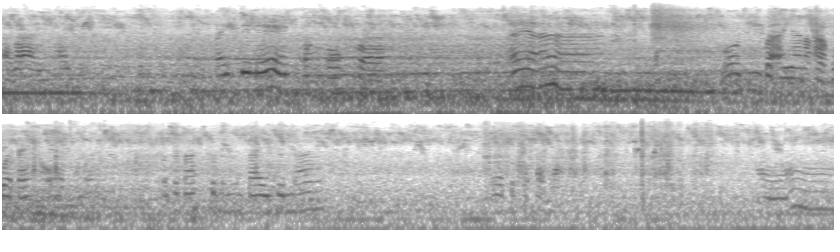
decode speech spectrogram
Aray, may, may tinig ang okra. Ayan. O, diba? Ayan, nakakuha tayo ng okra. Pagkatapos tumingin tayo dun ng eto sa taba. Ayan.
